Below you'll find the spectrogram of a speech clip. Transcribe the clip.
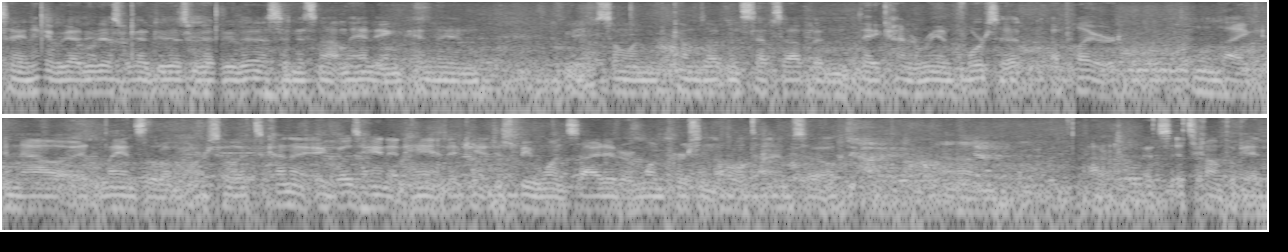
saying, "Hey, we got to do this, we got to do this, we got to do this," and it's not landing. And then you know someone comes up and steps up and they kind of reinforce it a player. Like and now it lands a little more. So it's kind of it goes hand in hand. It can't just be one-sided or one person the whole time. So um, I don't know. It's it's complicated.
